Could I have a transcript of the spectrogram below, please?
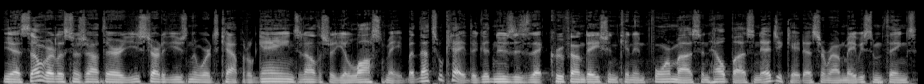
Yeah, some of our listeners out there, you started using the words capital gains and all this, so you lost me. But that's okay. The good news is that Cru Foundation can inform us and help us and educate us around maybe some things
